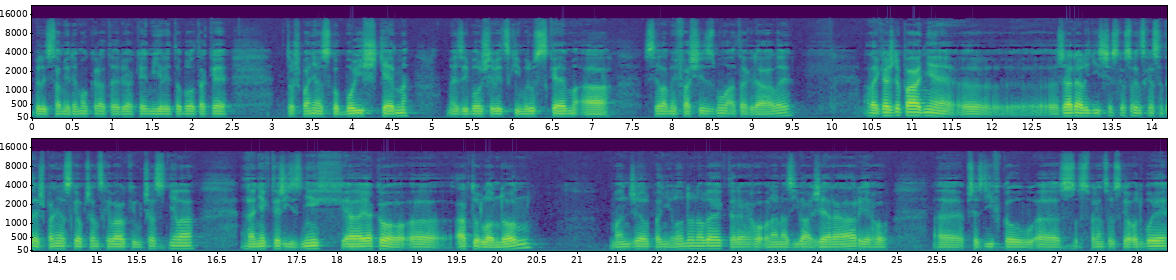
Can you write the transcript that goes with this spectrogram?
byli sami demokraté, do jaké míry to bylo také to Španělsko bojištěm mezi bolševickým Ruskem a silami fašismu a tak dále. Ale každopádně e, řada lidí z Československa se té španělské občanské války účastnila. E, někteří z nich, e, jako Arthur London, manžel paní Londonové, kterého ona nazývá Gerard, jeho přezdívkou z, z francouzského odboje,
